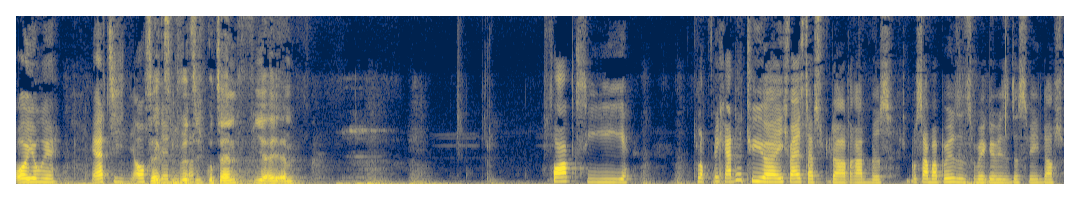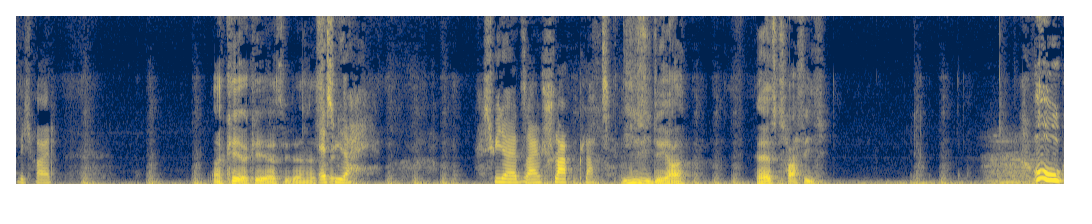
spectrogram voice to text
Oh, Junge. Er hat sich auch wieder nicht 46%, 4 am. Foxy. Klopf nicht an der Tür. Ich weiß, dass du da dran bist. Du bist aber böse zu mir gewesen, deswegen darfst du nicht rein. Okay, okay, er ist wieder in der Er ist wieder. Er ist wieder in seinem Schlagplatz. Easy, Digga. Er ist schaff ich. Uh!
